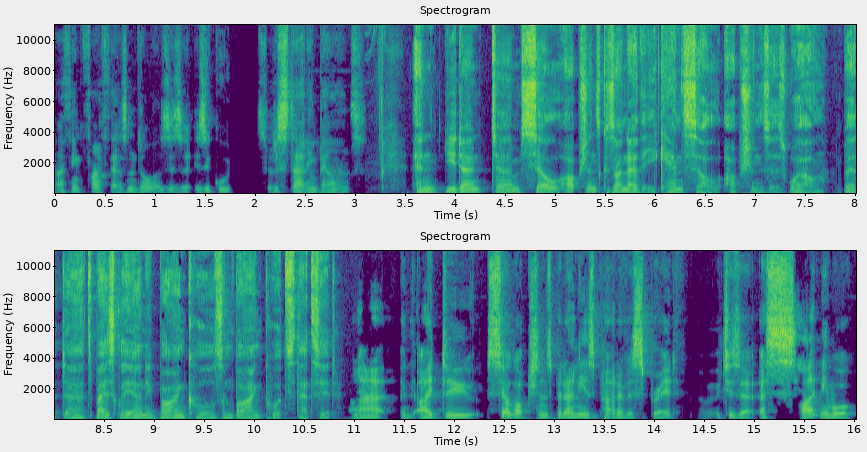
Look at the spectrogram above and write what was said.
I, think five thousand dollars is a, is a good sort of starting balance. And you don't um, sell options because I know that you can sell options as well, but uh, it's basically only buying calls and buying puts. That's it. Uh, I do sell options, but only as part of a spread, which is a, a slightly more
